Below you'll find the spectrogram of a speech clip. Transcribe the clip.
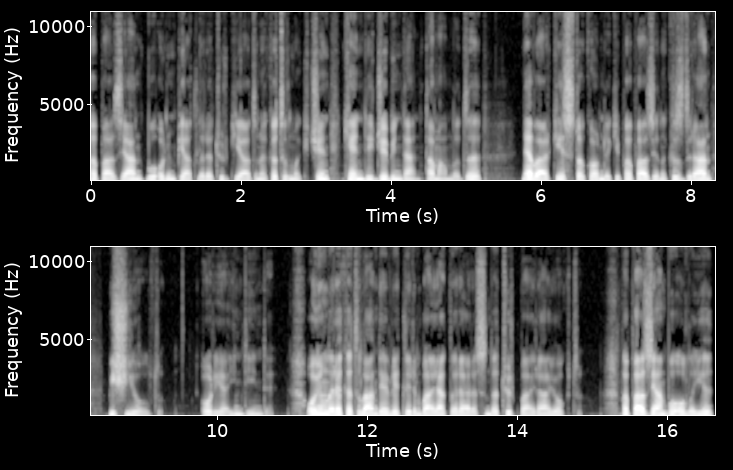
Papazyan bu olimpiyatlara Türkiye adına katılmak için kendi cebinden tamamladı. Ne var ki Stockholm'daki Papazyan'ı kızdıran bir şey oldu oraya indiğinde. Oyunlara katılan devletlerin bayrakları arasında Türk bayrağı yoktu. Papazyan bu olayı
